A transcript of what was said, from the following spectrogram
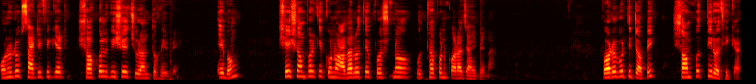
অনুরূপ সার্টিফিকেট সকল বিষয়ে চূড়ান্ত হইবে এবং সেই সম্পর্কে কোনো আদালতে প্রশ্ন উত্থাপন করা যাইবে না। পরবর্তী টপিক সম্পত্তির অধিকার।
